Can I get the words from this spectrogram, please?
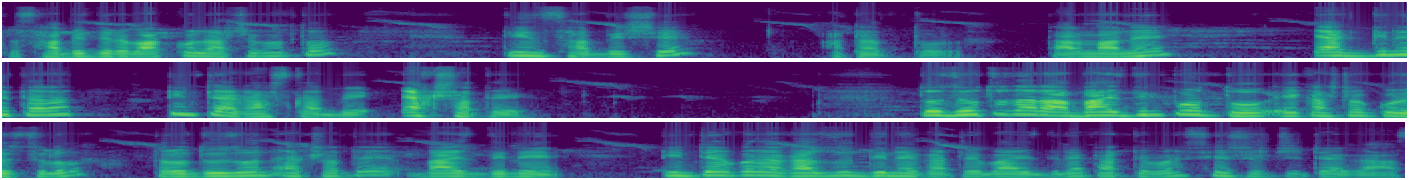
তো ছাব্বিশ দিনে ভাগ করলে আসে কত? তিন ছাব্বিশে আটাত্তর। তার মানে একদিনে তারা তিনটা গাছ কাটবে একসাথে। তো যেহেতু তারা বাইশ দিন পর্যন্ত এই কাজটা করেছিল, তাহলে দুজন একসাথে বাইশ দিনে তিনটা করে গাছ যদি দিনে কাটে, বাইশ দিনে কাটতে পারে, ছেষট্টিটা গাছ।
